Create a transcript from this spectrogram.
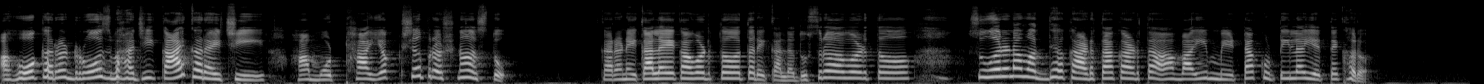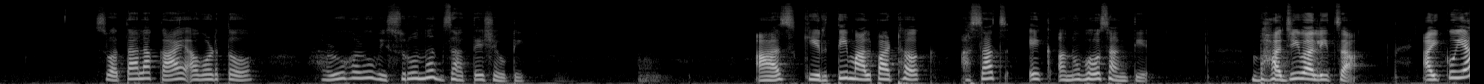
अहो कारण रोज भाजी काय करायची? हा मोठा यक्ष प्रश्न असतो. कारण एकाला एक आवडतं तर एकाला दुसरं आवडतं. सुवर्ण मध्य काढता काढता बाई मेटाकुटीला येते खरं. स्वतःला काय आवडतं हळूहळू विसरूनच जाते शेवटी. आज कीर्ती मालपाठक असाच एक अनुभव सांगते भाजीवालीचा. ऐकूया?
